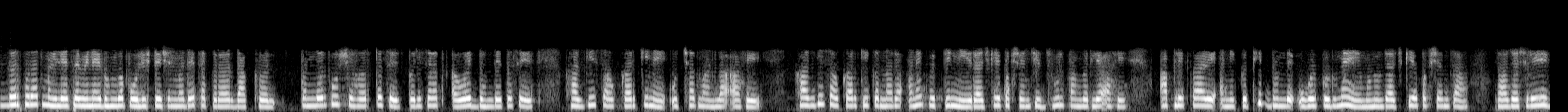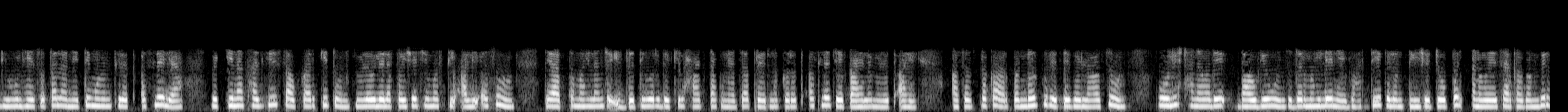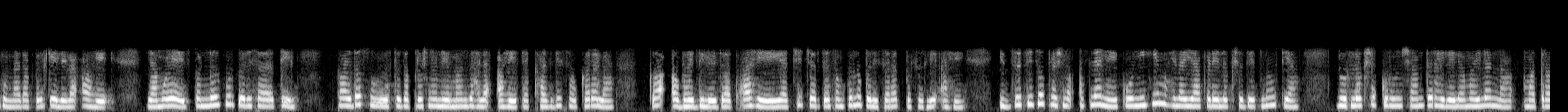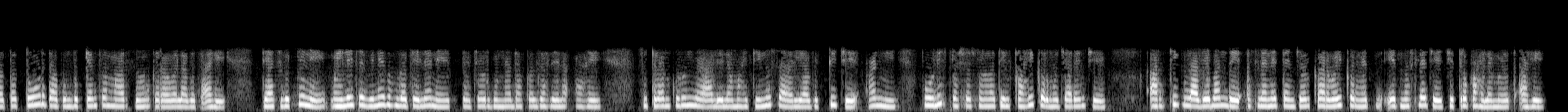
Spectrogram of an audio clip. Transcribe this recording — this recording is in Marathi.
पंढरपुरात महिलेचा विनयभंग पोलीस स्टेशनमध्ये तक्रार दाखल. पंढरपूर शहर तसेच परिसरात अवैध धंदे तसेच खासगी सावकारकीने उच्छाद मांडला आहे. खासगी सावकारकी करणाऱ्या अनेक व्यक्तींनी राजकीय पक्षांची झूल पांघरली आहे. आपले काळे आणि कथित धंदे उघड पडू नये म्हणून राजकीय पक्षांचा राजाश्रय घेऊन हे स्वतःला नेते म्हणून फिरत असलेल्या व्यक्तींना खासगी सावकारकीतून मिळवलेल्या पैशाची मस्ती आली असून ते आता महिलांच्या इज्जतीवर देखील हात टाकण्याचा प्रयत्न करत असल्याचे पाहायला मिळत आहे. असाच प्रकार पंढरपूर येथे घडला असून पोलीस ठाण्यामध्ये धाव घेऊन सदर महिलेने भारतीय कलम तीनशे चोपन्न अन्वयेसारखा गंभीर गुन्हा दाखल केलेला आहे. यामुळे पंढरपूर परिसरातील कायदा सुव्यवस्थेचा प्रश्न निर्माण झाला आहे. त्या खासगी सावकाराला का अभय दिले जात आहे याची चर्चा संपूर्ण परिसरात पसरली आहे. इज्जतीचा प्रश्न असल्याने कोणीही महिला याकडे लक्ष देत नव्हत्या. दुर्लक्ष करून शांत राहिलेल्या महिलांना मात्र आता तोंड दाबून धक्क्यांचा मार सहन करावा लागत आहे. त्याच व्यक्तीने महिलेचा विनयभंग केल्याने त्याच्यावर गुन्हा दाखल झालेला आहे. सूत्रांकडून मिळालेल्या माहितीनुसार या व्यक्तीचे आणि पोलीस प्रशासनातील काही कर्मचाऱ्यांचे आर्थिक लागेबांधे असल्याने त्यांच्यावर कारवाई करण्यात येत नसल्याचे चित्र पाहायला मिळत आहे.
